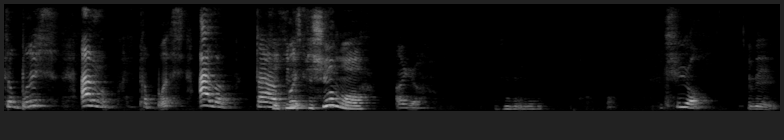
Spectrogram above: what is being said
Tıpış. Al. Tıpış. Al. Kekimiz Tıpış. pişiyor mu? Ayı. Çiyor. evet.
